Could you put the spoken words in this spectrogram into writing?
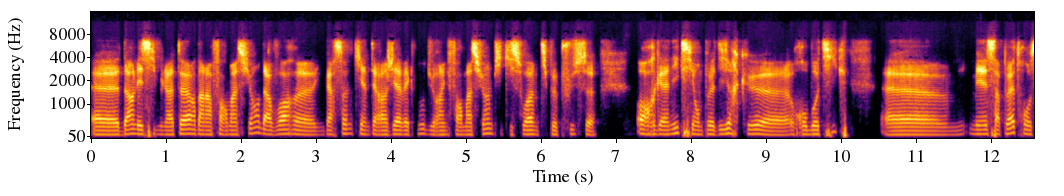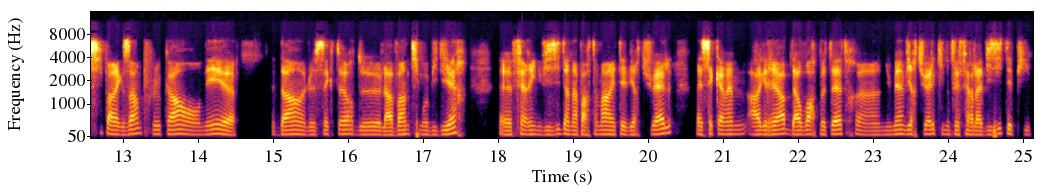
dans les simulateurs, dans la formation, d'avoir une personne qui interagit avec nous durant une formation, puis qui soit un petit peu plus organique, si on peut dire, que euh, robotique. Euh, mais ça peut être aussi, par exemple, quand on est euh, dans le secteur de la vente immobilière, faire une visite d'un appartement arrêté virtuel, ben, c'est quand même agréable d'avoir peut-être un humain virtuel qui nous fait faire la visite et puis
